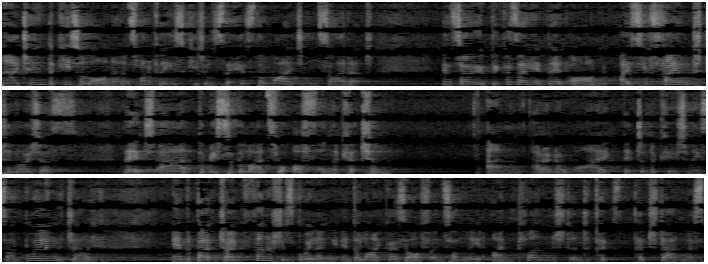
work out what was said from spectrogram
And I turned the kettle on, and it's one of these kettles that has the light inside it. And so, because I had that on, I sort of failed to notice that uh, the rest of the lights were off in the kitchen. Um, I don't know why that didn't occur to me. So I'm boiling the jug, and the jug finishes boiling, and the light goes off, and suddenly I'm plunged into pitch darkness.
